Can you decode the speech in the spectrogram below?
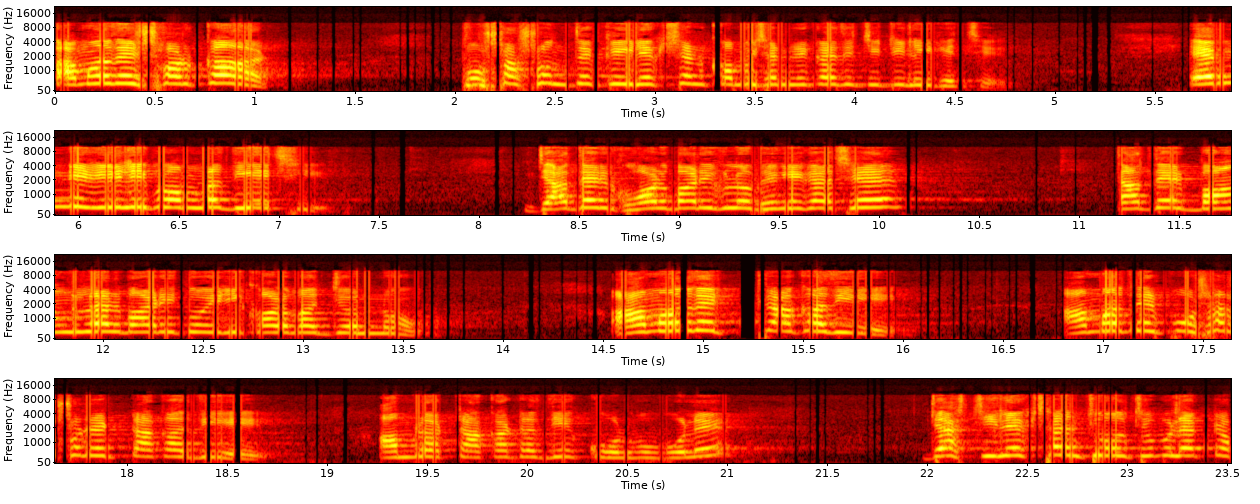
আমাদের সরকার, প্রশাসন থেকে ইলেকশন কমিশনের কাছে চিঠি লিখেছে। এমনি রিলিফ আমরা দিয়েছি। যাদের ঘর বাড়িগুলো ভেঙে গেছে, তাদের বাংলার বাড়ি তৈরি করবার জন্য আমাদের টাকা দিয়ে, আমাদের প্রশাসনের টাকা দিয়ে আমরা টাকাটা দিয়ে করব বলে জাস্ট ইলেকশন চলছে বলে একটা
